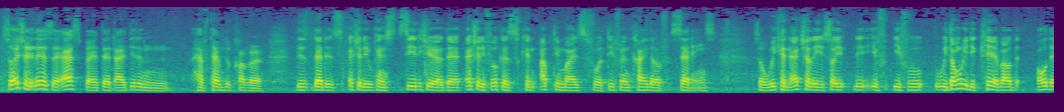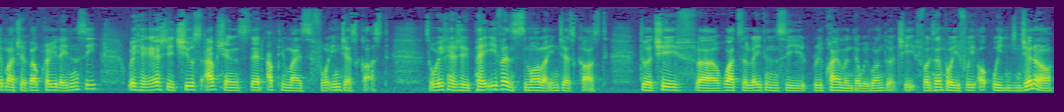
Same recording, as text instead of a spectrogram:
so actually, there's an aspect that I didn't have time to cover. This, that is actually we can see it here that actually Focus can optimize for different kind of settings. So we can actually so if if, we don't really care about all that much about query latency, we can actually choose options that optimize for ingest cost. So we can actually pay even smaller ingest cost to achieve uh, what's the latency requirement that we want to achieve. For example, if we, we in general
